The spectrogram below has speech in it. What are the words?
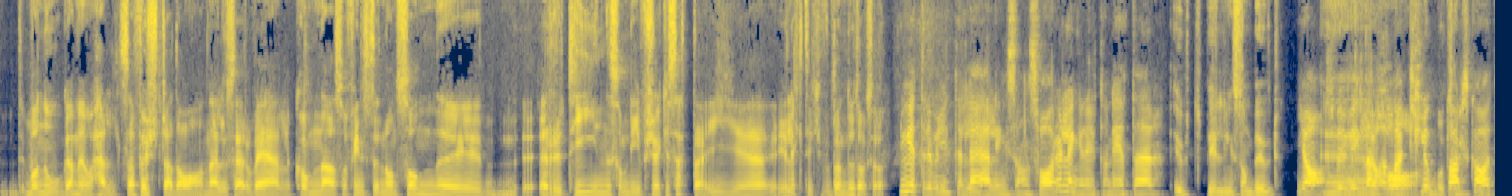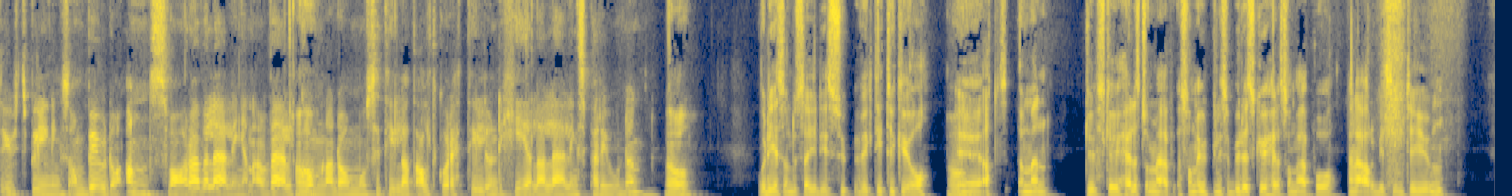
vara noga med att hälsa första dagen eller så här, välkomna. Så finns det någon sån eh, rutin som ni försöker sätta i eh, Elektrikerförbundet också? Nu heter det väl inte lärlingsansvarig längre utan det heter Utbildningsombud. Ja, för vi vill att Eh, alla jaha, klubbar okej. ska ha ett utbildningsombud och ansvara över lärlingarna. Välkomna dem och se till att allt går rätt till under hela lärlingsperioden. Ja. Och det är som du säger, det är superviktigt tycker jag. Ja. Eh, att, ja, men, du ska ju helst vara med, som utbildningsombudet ska ju helst vara med på den här arbetsintervjun.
